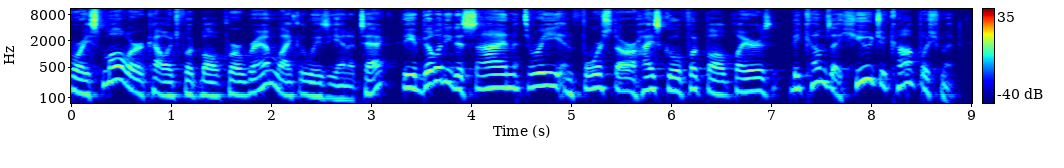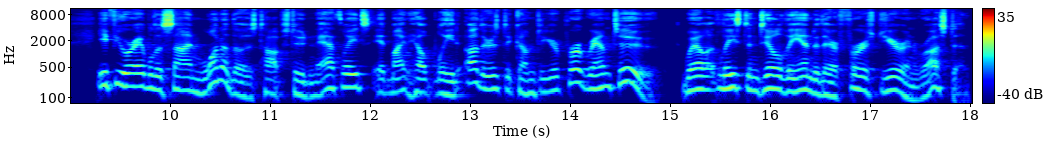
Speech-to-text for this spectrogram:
For a smaller college football program like Louisiana Tech, the ability to sign three and four star high school football players becomes a huge accomplishment. If you are able to sign one of those top student athletes, it might help lead others to come to your program too. Well, at least until the end of their first year in Ruston.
